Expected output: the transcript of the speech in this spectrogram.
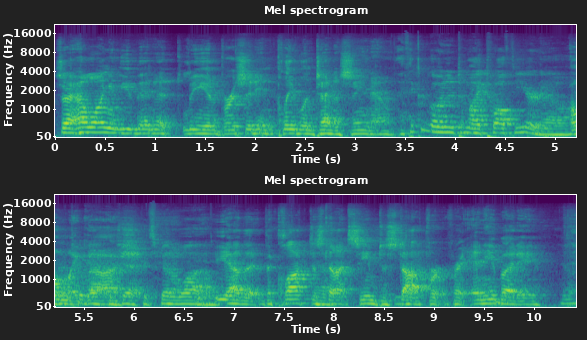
So, how long have you been at Lee University in Cleveland, Tennessee now? I think I'm going into my 12th year now. Oh my have to go back and gosh. It's been a while. Yeah, the, the clock does Yeah. not seem to stop for, for anybody. Yeah.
